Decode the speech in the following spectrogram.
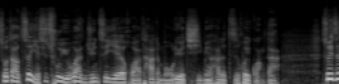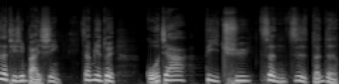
说到，这也是出于万军之耶和华，他的谋略奇妙，他的智慧广大。所以这在提醒百姓，在面对国家、地区、政治等等、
